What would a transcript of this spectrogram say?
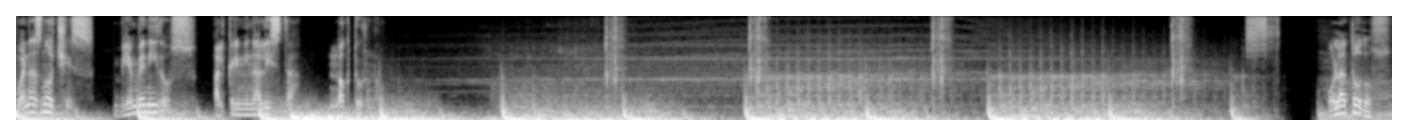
Buenas noches, bienvenidos al Criminalista Nocturno. Hola a todos,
